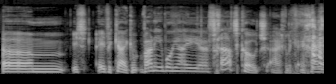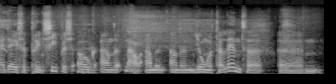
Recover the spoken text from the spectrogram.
Um, eens even kijken, wanneer word jij uh, schaatscoach eigenlijk? En ga jij deze principes ook aan de, nou, aan de, aan de jonge talenten um,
